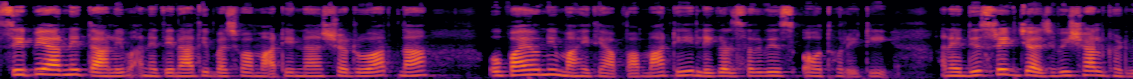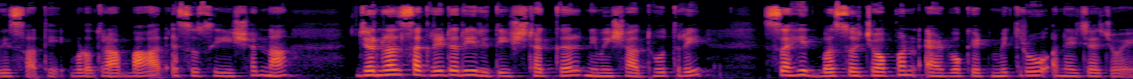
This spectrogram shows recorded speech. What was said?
સીપીઆરની તાલીમ અને તેનાથી બચવા માટેના શરૂઆતના ઉપાયોની માહિતી આપવા માટે લીગલ સર્વિસ ઓથોરિટી અને ડિસ્ટ્રિક્ટ જજ વિશાલ ગઢવી સાથે વડોદરા બાર એસોસિએશનના જનરલ સેક્રેટરી રીતિશ ઠક્કર, નિમિષા ધોત્રે સહિત બસો ચોપન એડવોકેટ મિત્રો અને જજોએ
